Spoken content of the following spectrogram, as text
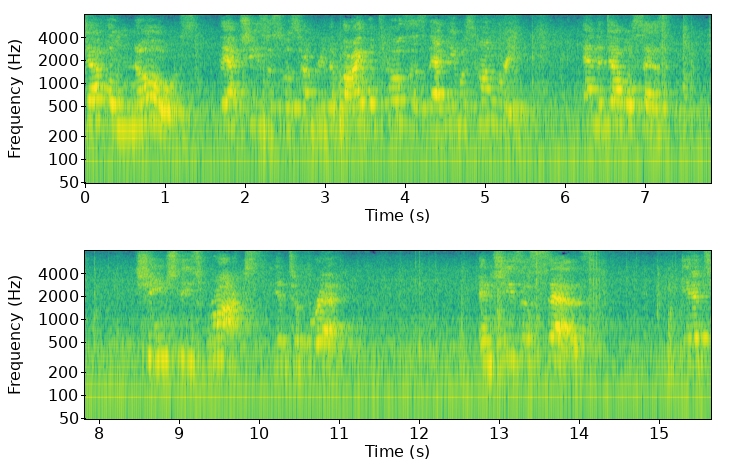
devil knows that Jesus was hungry. The Bible tells us that he was hungry. And the devil says, change these rocks into bread. And Jesus says, it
